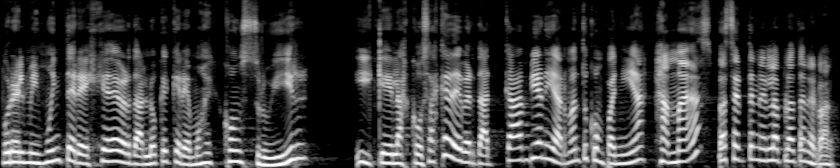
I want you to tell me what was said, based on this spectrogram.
Por el mismo interés que de verdad lo que queremos es construir y que las cosas que de verdad cambian y arman tu compañía jamás va a ser tener la plata en el banco.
